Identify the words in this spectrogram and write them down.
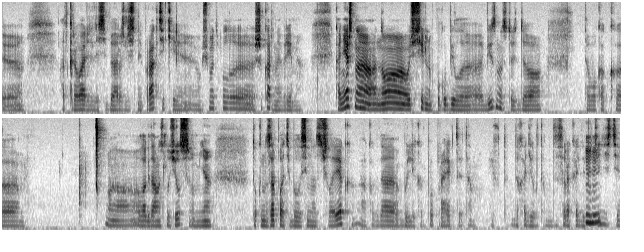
э, открывали для себя различные практики. В общем, это было шикарное время. Конечно, оно очень сильно погубило бизнес, то есть до того, как э, э, локдаун случился, у меня только на зарплате было 17 человек, а когда были как бы проекты, там их доходило там до 40 и до Мгм. 50,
